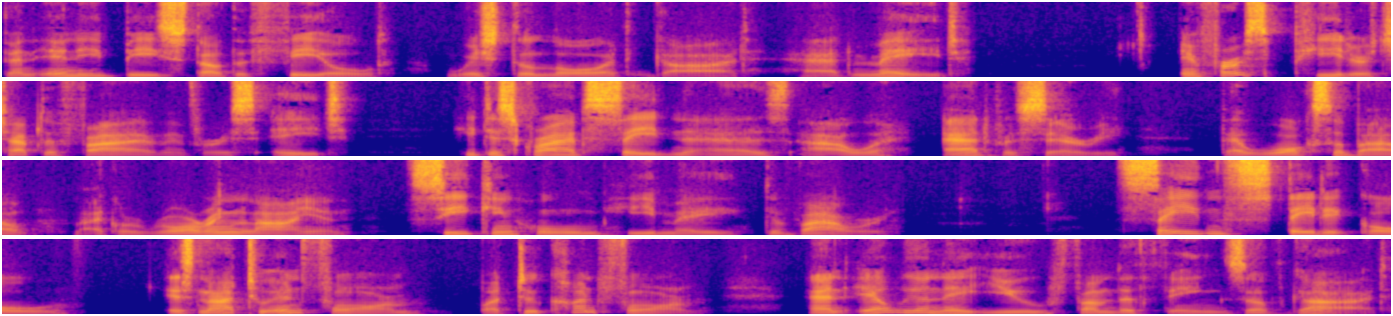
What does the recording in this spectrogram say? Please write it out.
than any beast of the field which the Lord God had made. In 1 Peter chapter 5 and verse 8, he describes Satan as our adversary that walks about like a roaring lion, seeking whom he may devour. Satan's stated goal is not to inform, but to conform and alienate you from the things of God.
